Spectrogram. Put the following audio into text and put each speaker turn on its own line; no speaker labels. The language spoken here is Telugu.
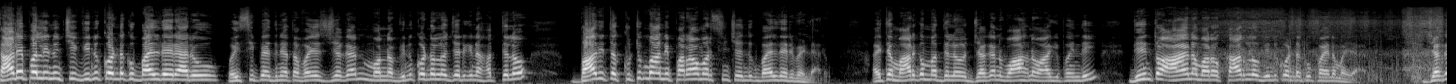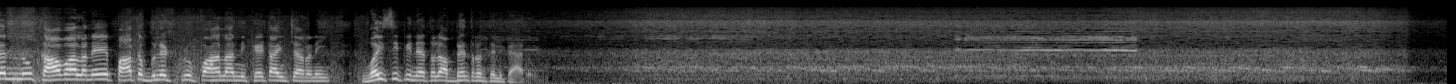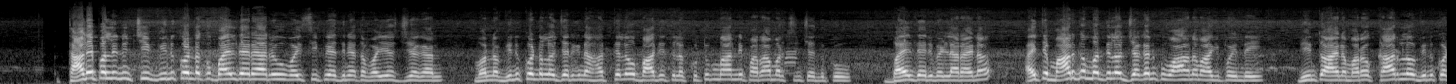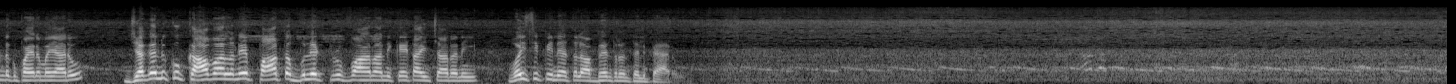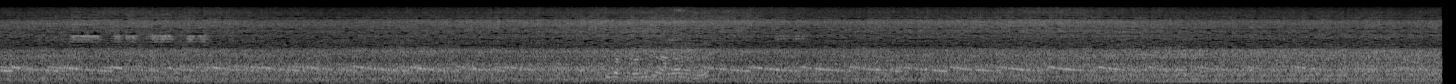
తాడేపల్లి నుంచి వినుకొండకు బయలుదేరారు వైసీపీ అధినేత వైఎస్ జగన్. మొన్న వినుకొండలో జరిగిన హత్యలో బాధిత కుటుంబాన్ని పరామర్శించేందుకు బయలుదేరి వెళ్ళారు. అయితే మార్గం మధ్యలో జగన్ వాహనం ఆగిపోయింది. దీంతో ఆయన మరో కారులో వినుకొండకు పయనమయ్యారు. జగన్ను కావాలనే పాత బుల్లెట్ ప్రూఫ్ వాహనాన్ని కేటాయించారని వైసీపీ నేతలు అభ్యంతరం తెలిపారు. తాడేపల్లి నుంచి వినుకొండకు బయలుదేరారు వైసీపీ అధినేత వైఎస్ జగన్. మొన్న వినుకొండలో జరిగిన హత్యలో బాధితుల కుటుంబాన్ని పరామర్శించేందుకు బయలుదేరి వెళ్ళారు ఆయన. అయితే మార్గం మధ్యలో జగన్కు వాహనం ఆగిపోయింది. దీంతో ఆయన మరో కారులో వినుకొండకు పయనమయ్యారు. జగన్కు కావాలనే పాత బుల్లెట్ ప్రూఫ్ వాహనాన్ని కేటాయించారని వైసీపీ నేతలు అభ్యంతరం తెలిపారు.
